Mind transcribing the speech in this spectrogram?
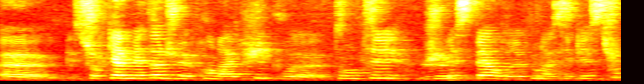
euh, sur quelle méthode je vais prendre appui pour euh, tenter, je l'espère, de répondre à ces questions.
